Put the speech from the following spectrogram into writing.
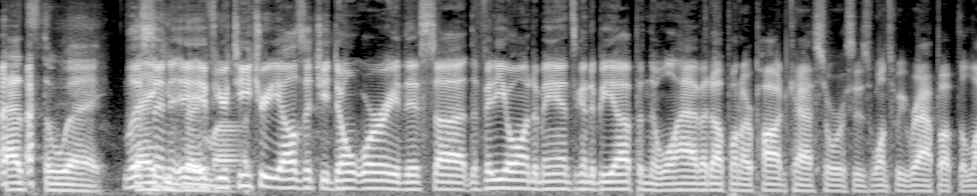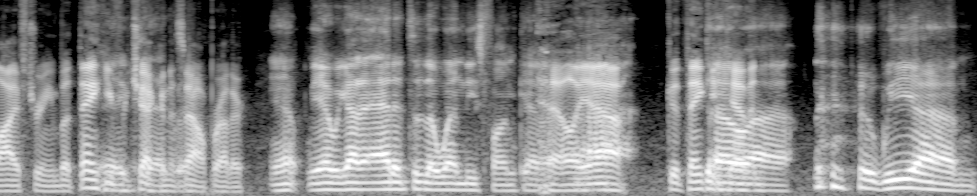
that's the way. Listen, you if your much. teacher yells at you, don't worry. This uh, the video on demand is going to be up, and then we'll have it up on our podcast sources once we wrap up the live stream. But thank you for checking us out, brother. yeah, yeah, we got to add it to the Wendy's fun, Kevin. Hell yeah, good thinking, So, Kevin. uh, we um,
